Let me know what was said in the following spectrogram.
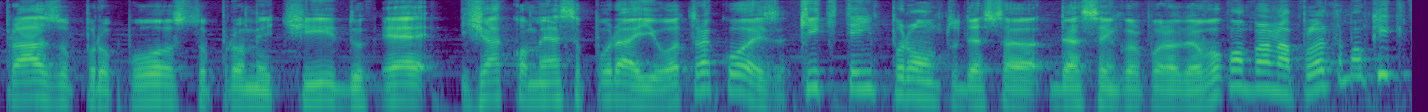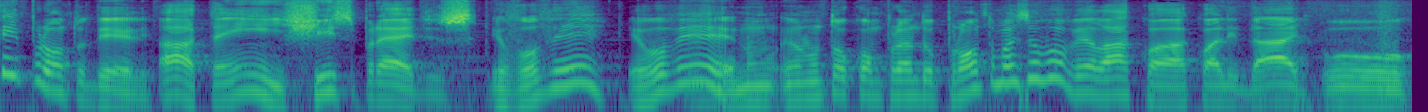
prazo proposto, prometido, é, já começa por aí. Outra coisa, o que, que tem pronto dessa, dessa incorporadora? Eu vou comprar na planta, mas o que, que tem pronto dele? Ah, tem X prédios. Eu vou ver, eu vou ver. Não, eu não tô comprando pronto, mas eu vou ver lá qual a qualidade, o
